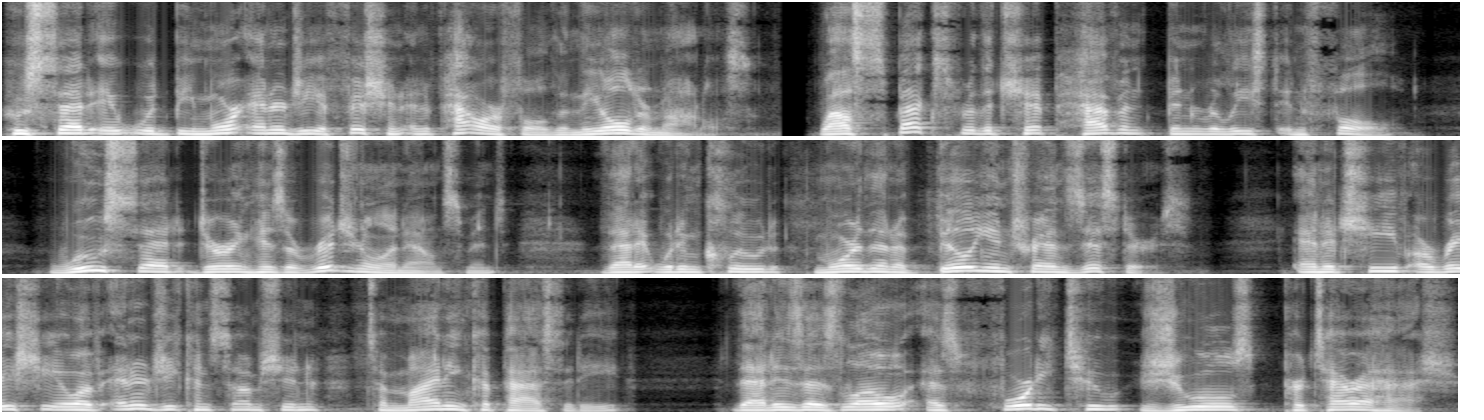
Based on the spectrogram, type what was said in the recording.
who said it would be more energy efficient and powerful than the older models. While specs for the chip haven't been released in full, Wu said during his original announcement that it would include more than a billion transistors and achieve a ratio of energy consumption to mining capacity that is as low as 42 joules per terahash.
